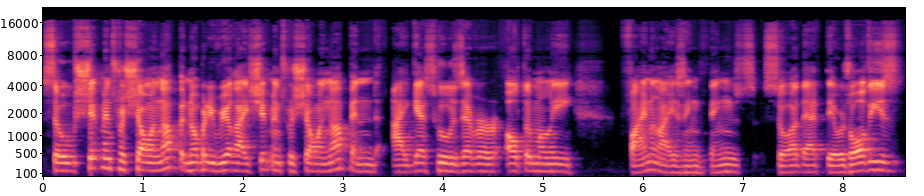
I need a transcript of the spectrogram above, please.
so shipments were showing up, but nobody realized shipments were showing up. And I guess who was ever ultimately finalizing things saw that there was all these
